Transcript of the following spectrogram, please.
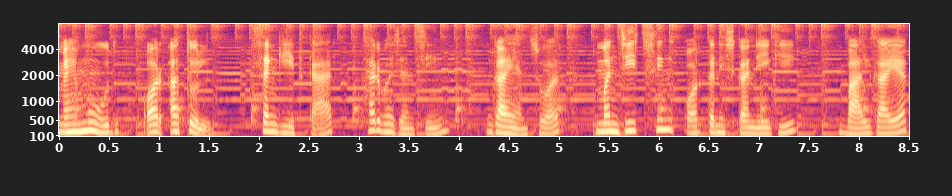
महमूद और अतुल। संगीतकार हरभजन सिंह, गायन स्वर मंजीत सिंह और कनिष्का नेगी। बाल गायक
